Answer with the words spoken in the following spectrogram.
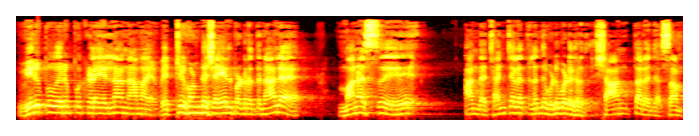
விருப்பு வெறுப்புக்களை எல்லாம் நாம் வெற்றி கொண்டு செயல்படுறதுனால மனசு அந்த சஞ்சலத்திலேருந்து விடுபடுகிறது. சாந்தரஜசம்.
